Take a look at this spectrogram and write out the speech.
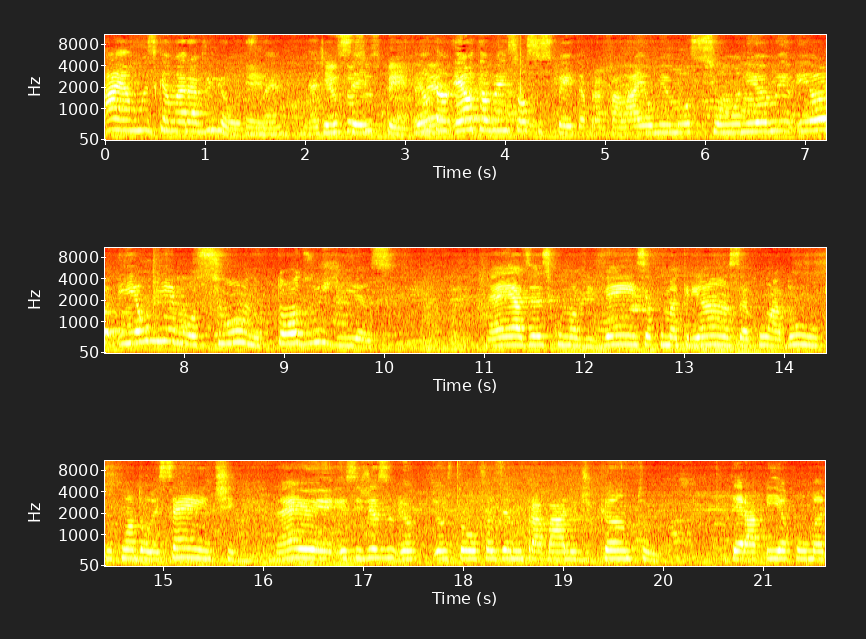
Ah, a música é maravilhosa, é. né? Eu sou suspeita. Eu, né? eu também sou suspeita para falar, eu me emociono e eu, me, eu, e eu me emociono todos os dias. Né? E às vezes com uma vivência, com uma criança, com um adulto, com um adolescente. Né? esses dias eu estou fazendo um trabalho de canto, terapia com uma,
